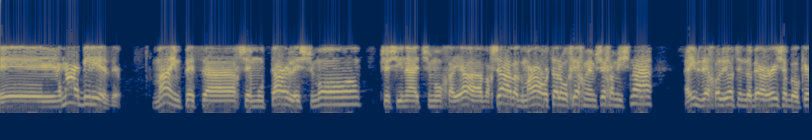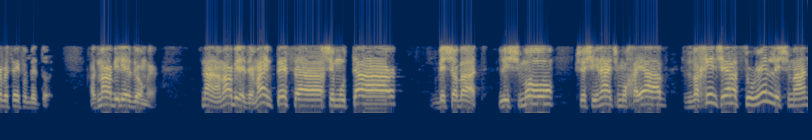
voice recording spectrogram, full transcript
אה, אמר רבי אליעזר, מה עם פסח שמותר לשמו כששינה את שמו חייב? עכשיו הגמרא רוצה להוכיח מהמשך המשנה, האם זה יכול להיות שנדבר על רישא בעוקר וסייפה בטוי. אז מה רבי אליעזר אומר? נא, אמר רבי אליעזר, מה עם פסח שמותר בשבת לשמו כששינה את שמו חייב, זבחין שאין אסורין לשמן,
